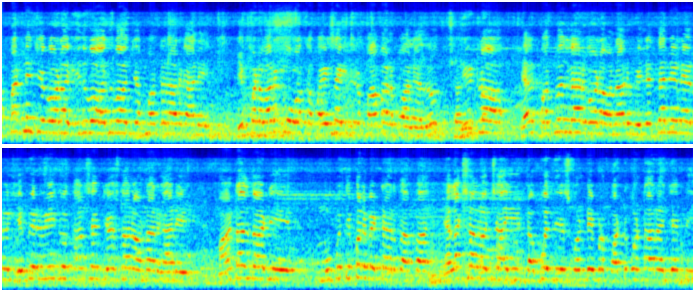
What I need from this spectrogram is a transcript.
అప్పటి నుంచి కూడా ఇదిగో అదిగో అని చెప్పి అంటున్నారు కానీ ఇప్పటి వరకు ఒక్క పైసా ఇచ్చిన పాపాలు పోలేదు. దీంట్లో ఎల్ పద్మజ్ గారు కూడా ఉన్నారు. వీళ్ళిద్దరినీ నేను ఎవ్రీ వీక్ కన్సల్ట్ చేస్తూనే ఉన్నాను కానీ మాటలతోటి ముప్పు తిప్పలు పెట్టారు తప్ప ఎలక్షన్లు వచ్చాయి డబ్బులు తీసుకుంటే ఇప్పుడు పట్టుకుంటారని చెప్పి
